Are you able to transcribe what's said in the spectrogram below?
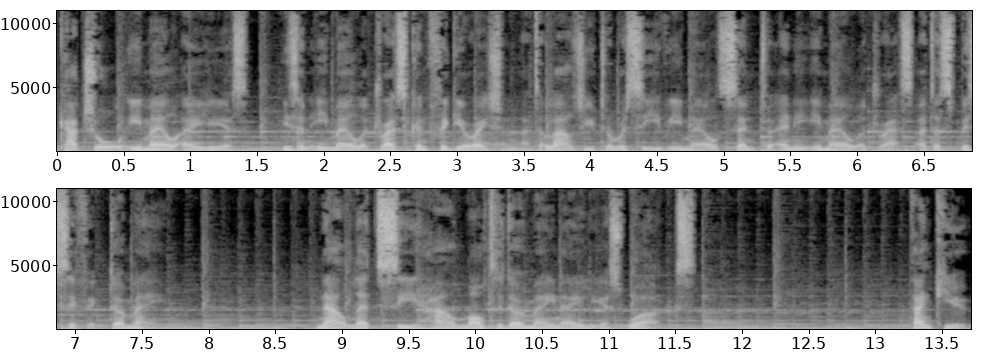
Catch-all email alias is an email address configuration that allows you to receive emails sent to any email address at a specific domain. Now let's see how multi-domain alias works. Thank you.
